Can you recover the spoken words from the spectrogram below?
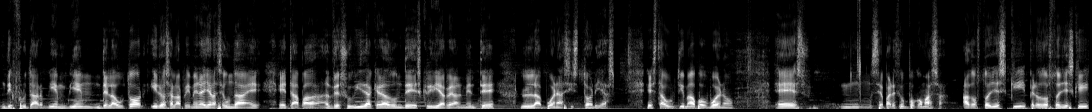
disfrutar bien, bien del autor, iros a la primera y a la segunda eh, etapa de su vida, que era donde escribía realmente las buenas historias. Esta última, pues bueno, es mm, se parece un poco más a Dostoyevsky, pero Dostoyevsky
